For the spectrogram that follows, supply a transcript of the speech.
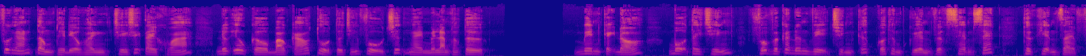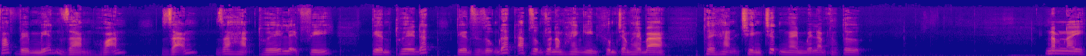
Phương án tổng thể điều hành chính sách tài khóa được yêu cầu báo cáo Thủ tướng Chính phủ trước ngày 15 tháng 4. Bên cạnh đó, Bộ Tài chính phối với các đơn vị trình cấp có thẩm quyền việc xem xét thực hiện giải pháp về miễn giảm, hoãn, giãn, gia hạn thuế lệ phí, tiền thuê đất, tiền sử dụng đất áp dụng cho năm 2023, thời hạn trình trước ngày 15 tháng 4. Năm nay,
